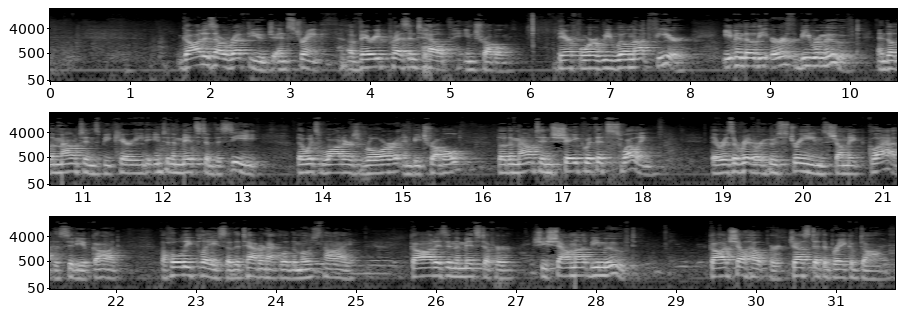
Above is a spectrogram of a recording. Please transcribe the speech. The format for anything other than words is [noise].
God is our refuge and strength, a very present help in trouble. Therefore, we will not fear, even though the earth be removed, and though the mountains be carried into the midst of the sea, though its waters roar and be troubled, though the mountains shake with its swelling. There is a river whose streams shall make glad the city of God, the holy place of the tabernacle of the Most High. God is in the midst of her. She shall not be moved. God shall help her just at the break of dawn.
